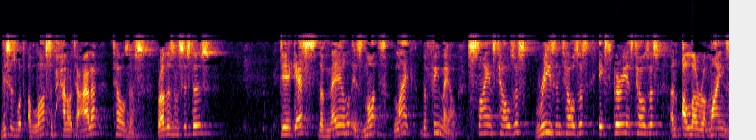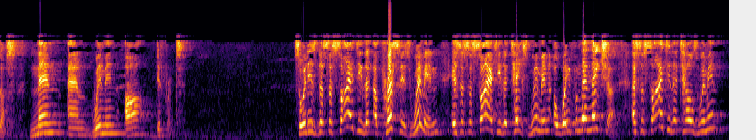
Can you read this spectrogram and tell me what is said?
This is what Allah subhanahu wa ta'ala tells us. Brothers and sisters, dear guests, the male is not like the female. Science tells us, reason tells us, experience tells us, and Allah reminds us. Men and women are different. So it is the society that oppresses women is a society that takes women away from their nature. A society that tells women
